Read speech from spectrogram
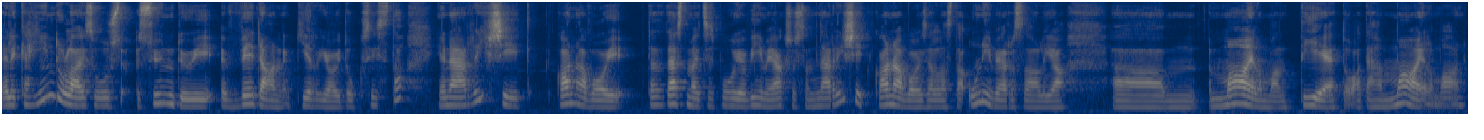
Eli hindulaisuus syntyi Vedan kirjoituksista ja nämä rishit kanavoi tästä mä itse asiassa puhuin jo viime jaksossa, mutta nämä rishit kanavoi sellaista universaalia ähm, maailman tietoa tähän maailmaan.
